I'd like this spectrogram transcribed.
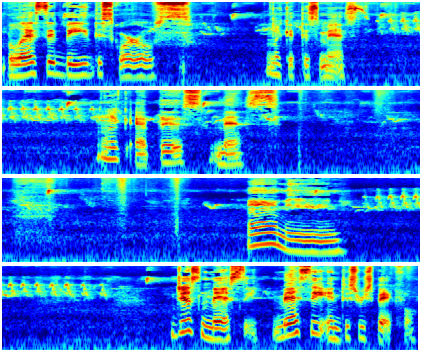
Blessed be the squirrels. Look at this mess. Look at this mess. I mean, just messy. Messy and disrespectful.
